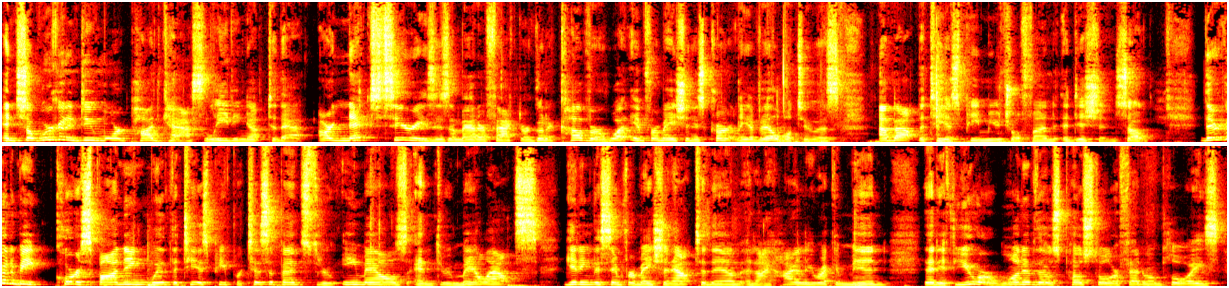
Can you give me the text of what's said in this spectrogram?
And so we're going to do more podcasts leading up to that. Our next series, as a matter of fact, are going to cover what information is currently available to us about the TSP Mutual Fund edition. So they're going to be corresponding with the TSP participants through emails and through mailouts, getting this information out to them. And I highly recommend that if you are one of those postal or federal employees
